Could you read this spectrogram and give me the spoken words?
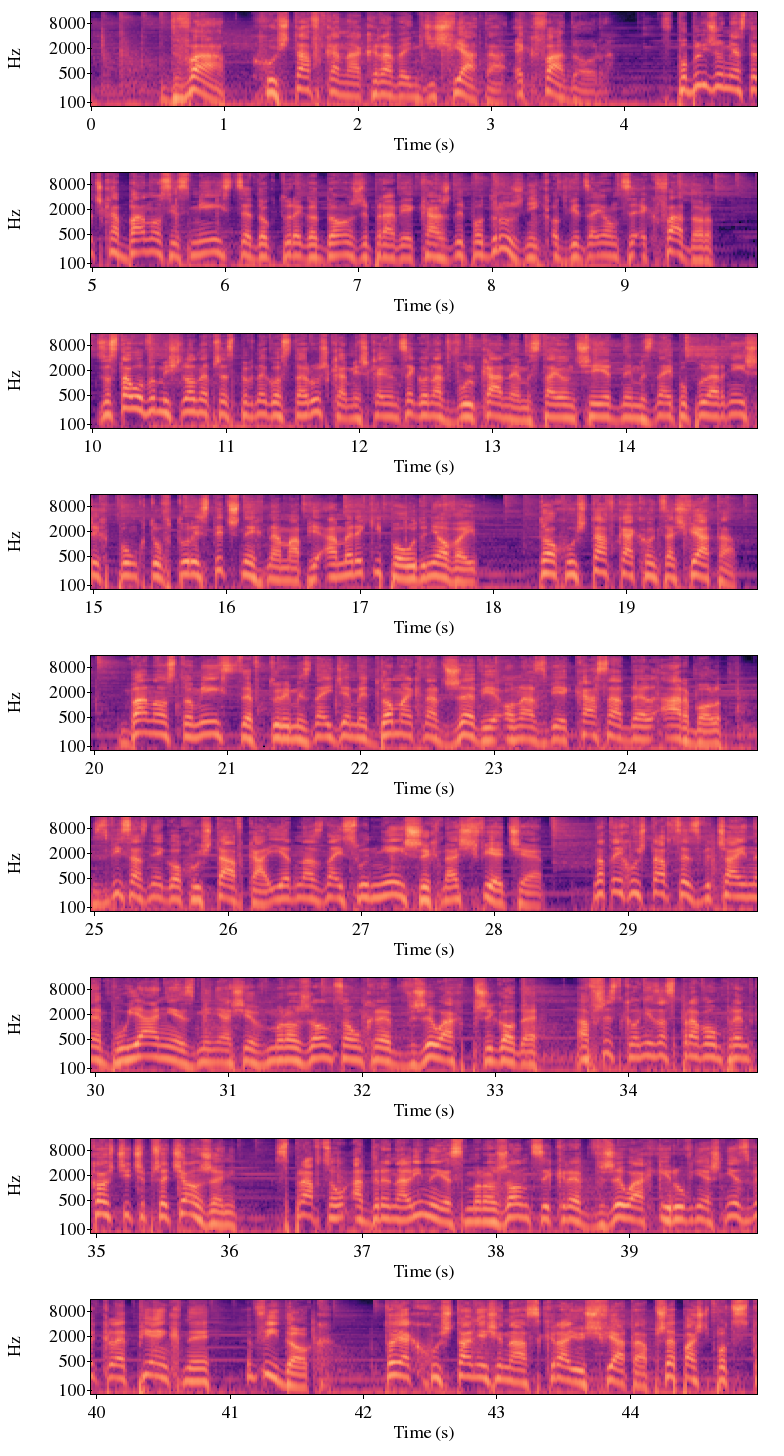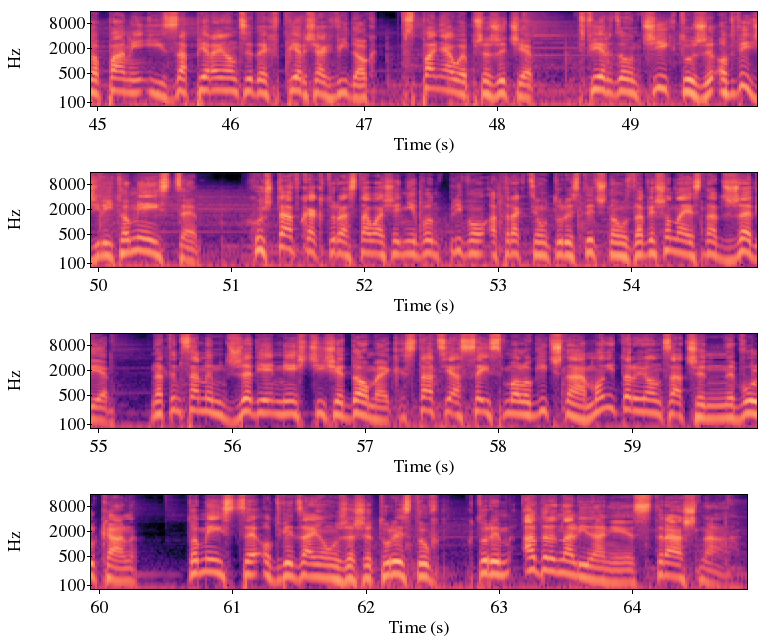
2. Huśtawka na krawędzi świata, Ekwador. W pobliżu miasteczka Banos jest miejsce, do którego dąży prawie każdy podróżnik odwiedzający Ekwador. Zostało wymyślone przez pewnego staruszka mieszkającego nad wulkanem, stając się jednym z najpopularniejszych punktów turystycznych na mapie Ameryki Południowej. To huśtawka końca świata. Banos to miejsce, w którym znajdziemy domek na drzewie o nazwie Casa del Arbol. Zwisa z niego huśtawka, jedna z najsłynniejszych na świecie. Na tej huśtawce zwyczajne bujanie zmienia się w mrożącą krew w żyłach przygodę, a wszystko nie za sprawą prędkości czy przeciążeń. Sprawcą adrenaliny jest mrożący krew w żyłach i również niezwykle piękny widok. To jak huśtanie się na skraju świata, przepaść pod stopami i zapierający dech w piersiach widok. Wspaniałe przeżycie. twierdzą ci, którzy odwiedzili to miejsce. Huśtawka, która stała się niewątpliwą atrakcją turystyczną, zawieszona jest na drzewie. Na tym samym drzewie mieści się domek, stacja sejsmologiczna monitorująca czynny wulkan. To miejsce odwiedzają rzesze turystów, którym adrenalina nie jest straszna.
